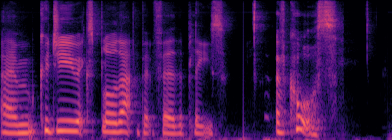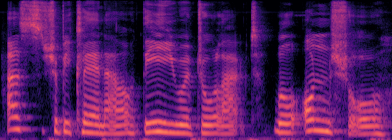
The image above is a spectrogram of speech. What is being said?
Um, could you explore that a bit further, please? Of course. As should be clear now, the EU Withdrawal Act will onshore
